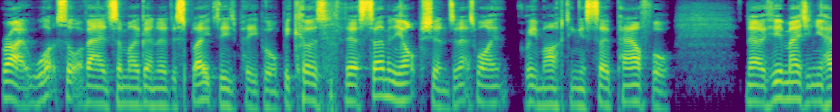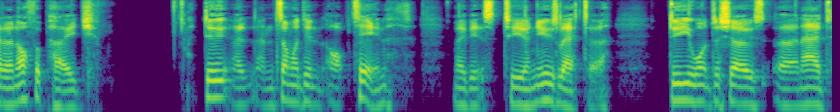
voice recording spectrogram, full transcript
right, what sort of ads am I going to display to these people? Because there are so many options, and that's why remarketing is so powerful. Now, if you imagine you had an offer page, do and someone didn't opt in, maybe it's to your newsletter. Do you want to show an ad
